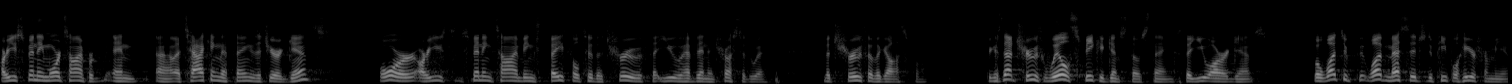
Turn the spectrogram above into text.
Are you spending more time in uh, attacking the things that you're against? Or are you spending time being faithful to the truth that you have been entrusted with, the truth of the gospel? Because that truth will speak against those things that you are against. But what, do, what message do people hear from you?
